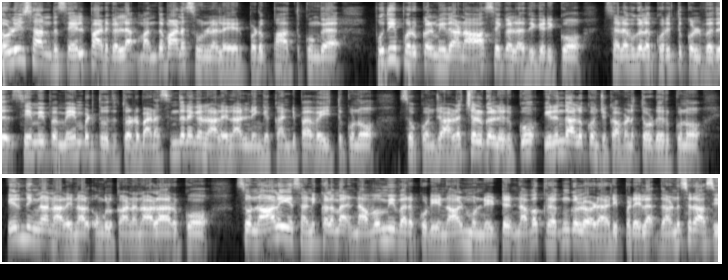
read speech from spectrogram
தொழில் சார்ந்த செயல்பாடுகளில் மந்தமான சூழ்நிலை ஏற்படும் பார்த்துக்குங்க. புதிய பொருட்கள் மீதான ஆசைகள் அதிகரிக்கும். செலவுகளை குறைத்துக்கொள்வது சேமிப்பை மேம்படுத்துவது தொடர்பான சிந்தனைகள் நாளை நாள் நீங்கள் கண்டிப்பாக வைத்துக்கணும். ஸோ கொஞ்சம் அலைச்சல்கள் இருக்கும். இருந்தாலும் கொஞ்சம் கவனத்தோடு இருக்கணும். இருந்தீங்கன்னா நாளை நாள் உங்களுக்கான நாளாக இருக்கும். ஸோ நாளைய சனிக்கிழமை நவமி வரக்கூடிய நாள் முன்னிட்டு நவக்கிரகங்களோட அடிப்படையில் தனுசு ராசி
